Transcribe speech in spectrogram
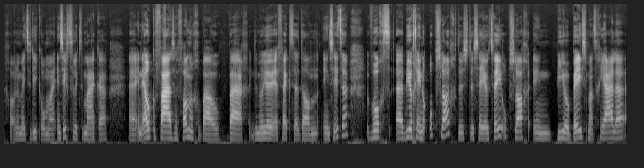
gewoon een methodiek om inzichtelijk te maken uh, in elke fase van een gebouw waar de milieueffecten dan in zitten, wordt uh, biogene opslag, dus de CO2-opslag in biobased materialen,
